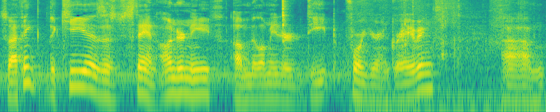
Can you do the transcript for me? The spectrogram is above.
So I think the key is, is staying underneath a millimeter deep for your engravings. Um,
